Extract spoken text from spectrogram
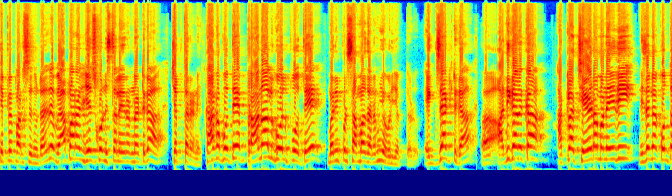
చెప్పే పరిస్థితి ఉంటుంది. అదే వ్యాపారాలు చేసుకొని ఇస్తలేరు అన్నట్టుగా చెప్తారని. కాకపోతే ప్రాణాలు కోల్పోతే మరి ఇప్పుడు సమాధానం ఎవడు చెప్తాడు? ఎగ్జాక్ట్ గా అది గనక అట్లా చేయడం అనేది నిజంగా కొంత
